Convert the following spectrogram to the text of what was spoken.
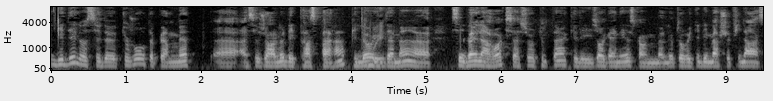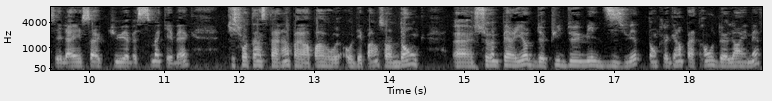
l'idée là, c'est de toujours te permettre à, à ces gens-là d'être transparents. Puis là, Oui. évidemment, euh, Sylvain Larocque s'assure tout le temps que les organismes comme l'Autorité des marchés financiers, la SAQ, Investissement Québec, qui soient transparents par rapport aux, aux dépenses. Alors, donc, euh, sur une période depuis 2018, donc le grand patron de l'AMF,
